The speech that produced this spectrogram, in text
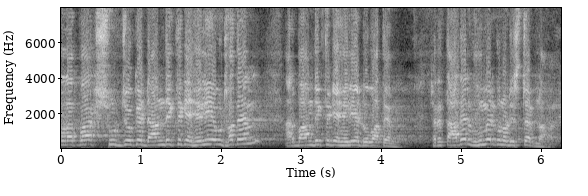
আল্লাপাক সূর্যকে ডান দিক থেকে হেলিয়ে উঠাতেন আর বাম দিক থেকে হেলিয়ে ডোবাতেন, যাতে তাদের ঘুমের কোনো ডিস্টার্ব না হয়।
